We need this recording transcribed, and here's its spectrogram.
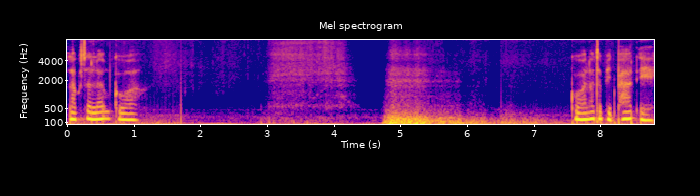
เราก็จะเริ่มกลัว กลัวเราจะผิดพลาดอีก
